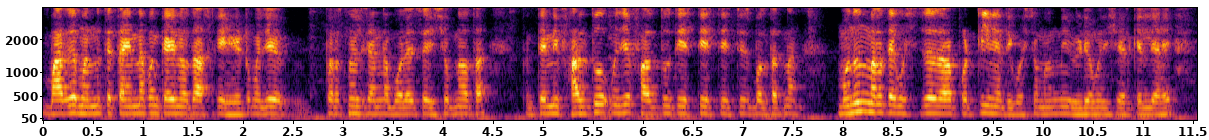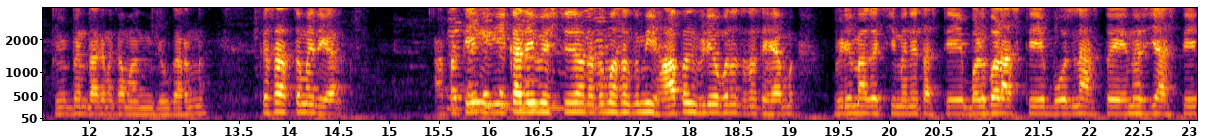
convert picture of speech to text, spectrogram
माझं म्हणणं त्या ताईंना पण काही नव्हतं. असं काही हेट म्हणजे पर्सनली त्यांना बोलायचा हिशोब नव्हता. पण त्यांनी फालतू म्हणजे फालतू तेच तेच तेच तेच बोलतात ना. म्हणून मला त्या गोष्टीचं जरा पटली नाही ती गोष्ट. म्हणून मी व्हिडिओमध्ये शेअर केलेली आहे. तुम्ही पण राग नका मानून घेऊ. कारण कसं असतं माहिती का? आता ते शब्द- गोष्टी आता तुम्हाला सांगतो मी हा पण व्हिडिओ बनवतो ना तर ह्या व्हिडिओ मागाची मेहनत असते बडबड असते बोलणं असतं एनर्जी असते.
